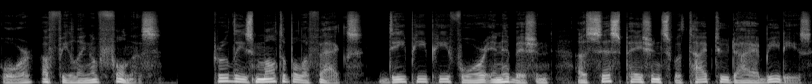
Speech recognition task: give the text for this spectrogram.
or a feeling of fullness. Through these multiple effects, DPP4 inhibition assists patients with type 2 diabetes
